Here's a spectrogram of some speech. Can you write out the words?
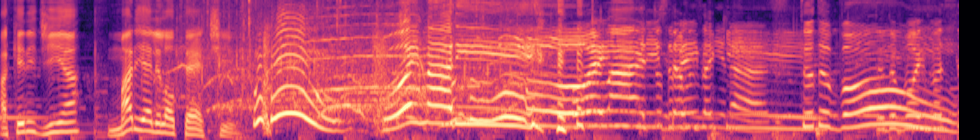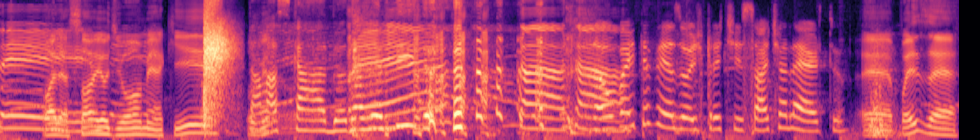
a queridinha Marielle Lautetti. Oi, Mari! Oi, Mari, tudo estamos bem, aqui. Tudo bom? Tudo bom e você? Olha só eu de homem aqui. Tá Ouviu? lascado, tá É. perdido. Tá, tá. Não vai ter vez hoje pra ti, só te alerto. É, pois é.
